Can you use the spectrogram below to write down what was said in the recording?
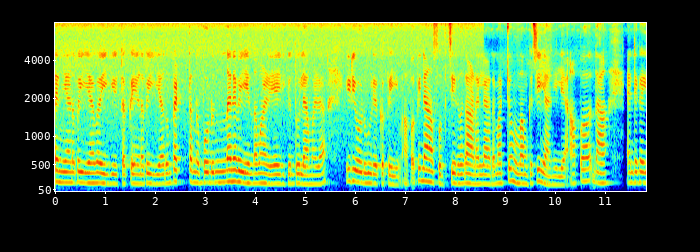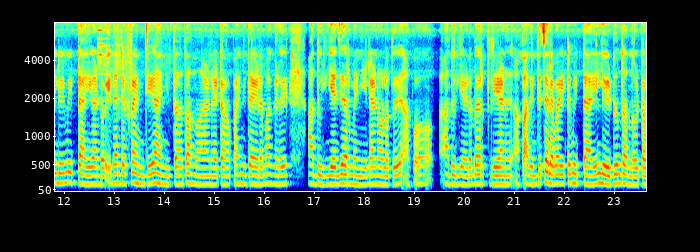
തന്നെയാണ് പെയ്യുക. വൈകിട്ടൊക്കെയാണ് പെയ്യുക. അതും പെട്ടെന്ന് പൊടുന്നനെ പെയ്യുന്ന മഴയായിരിക്കും തുലാമഴ. ഇടിയോടുകൂടിയൊക്കെ പെയ്യും. അപ്പോൾ പിന്നെ ആസ്വദിച്ചിരുന്ന് കാണല്ലാതെ മറ്റൊന്നും നമുക്ക് ചെയ്യാനില്ല. അപ്പോൾ ദാ എന്റെ കയ്യിലൊരു മിഠായി കണ്ടോ? ഇതെന്റെ ഫ്രണ്ട് അനിത തന്നതാണ് കേട്ടോ. അപ്പോൾ അനിതയുടെ മകൾ അതുല്യ ജർമ്മനിയിലാണുള്ളത്. അപ്പോൾ അതുല്യയുടെ ബർത്ത്ഡേ ആണ്. അപ്പോൾ അതിന്റെ ചിലവായിട്ട് മിഠായിയും ലഡുവും തന്നു കേട്ടോ.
